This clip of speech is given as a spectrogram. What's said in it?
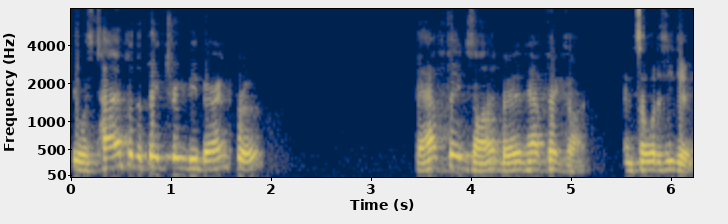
it was time for the fig tree to be bearing fruit, to have figs on it, but it didn't have figs on it. And so what does he do?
